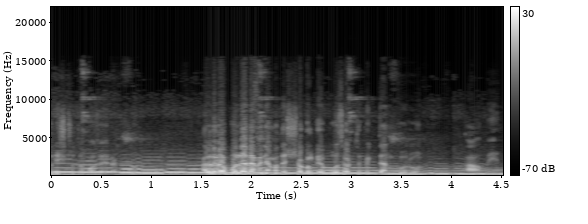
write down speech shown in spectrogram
ঘনিষ্ঠতা বজায় রাখুন। আল্লাহ রাব্বুল আলামিন আমাদের সকলকে বোঝার তৌফিক দান করুন। আমিন।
